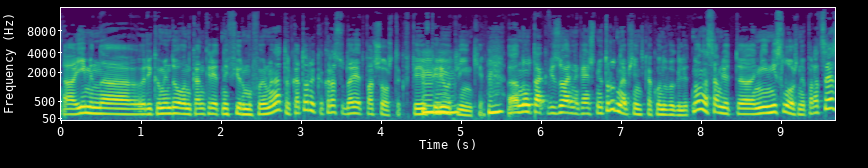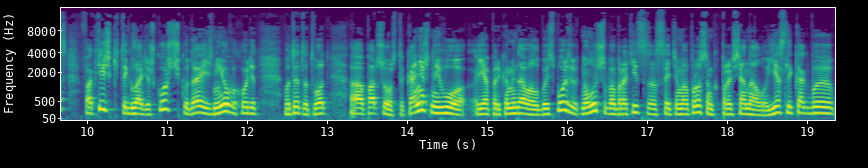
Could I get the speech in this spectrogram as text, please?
а, именно рекомендован конкретной фирмой фурминатор, который как раз удаляет подшерсток в, пери- в Мгм. период линьки. Мгм. А, Ну, так визуально, конечно, мне трудно объяснить, как он выглядит, но на самом деле это не- несложный процесс. Фактически ты гладишь кошечку, да, из нее выходит вот этот вот а, подшерсток. Конечно, его я порекомендовал бы использовать, но лучше бы обратиться с этим вопросом к профессионалу. Если как бы,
